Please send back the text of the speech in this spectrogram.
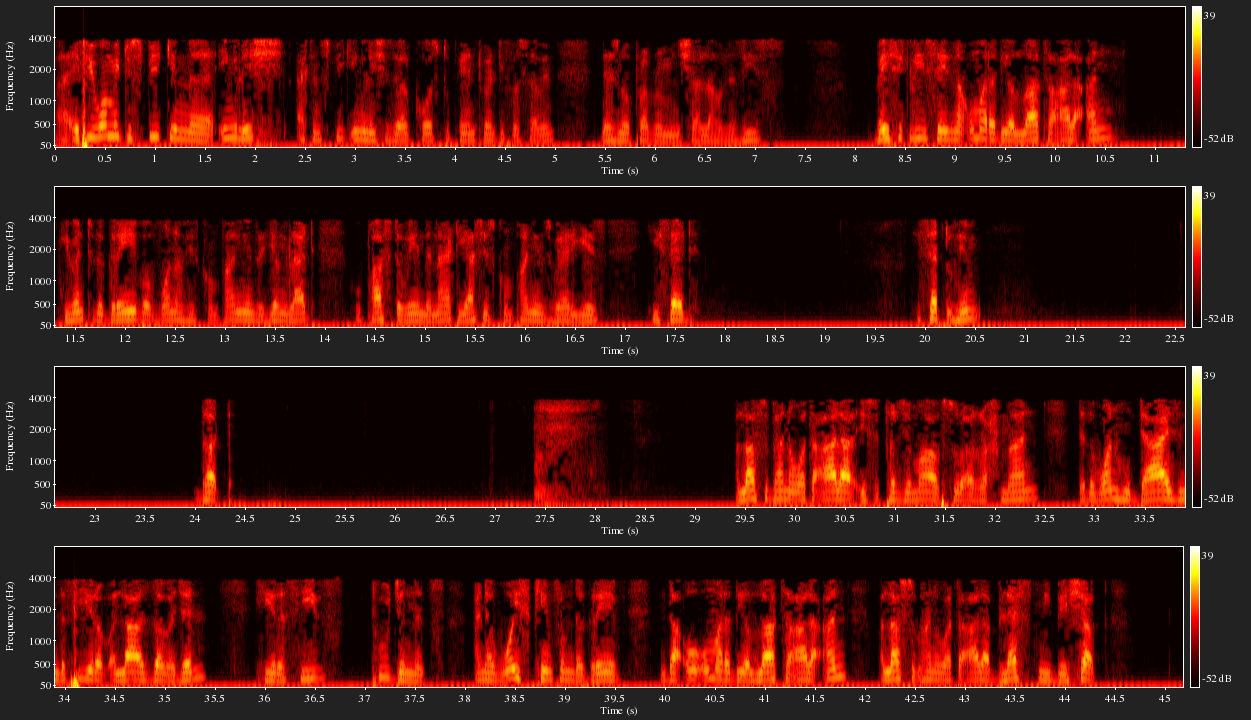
If you want me to speak in English I can speak English as well cause ٹو pain twenty four seven there is no problem ان شاء اللہ عزیز بیسکلی سیدنا عمر He went to the grave of one of his companions, a young lad who passed away in the night. He asked his companions where he is. He said, he said to him that Allah subhanahu wa ta'ala is the tarjumah of Surah Ar-Rahman that the one who dies in the fear of Allah Azza wa Jal, he receives two jannats and a voice came from the grave that O Umar radiallahu ta'ala an Allah subhanahu wa ta'ala blessed me beshak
